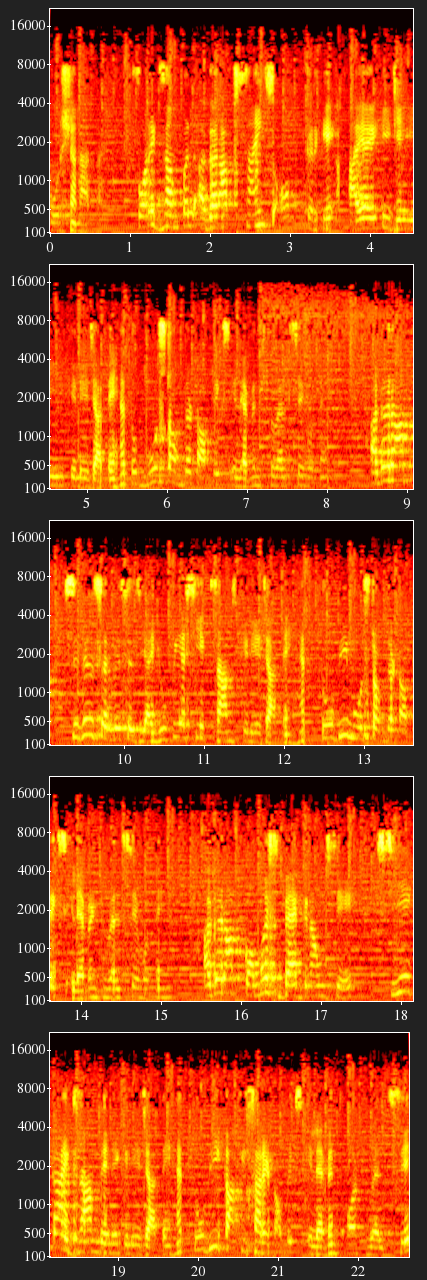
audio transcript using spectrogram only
पोर्शन आता है। फॉर एग्ज़ाम्पल अगर आप साइंस ऑप्ट करके आई आई टी जेई के लिए जाते हैं तो most of the topics eleventh twelfth से होते हैं। अगर आप सिविल सर्विसेज़ या यूपीएससी एग्ज़ाम्स के लिए जाते हैं तो भी most of the topics eleventh twelfth से होते हैं। अगर आप कॉमर्स बैकग्राउंड से सीए का एग्ज़ाम देने के लिए जाते हैं तो भी काफ़ी सारे टॉपिक्स इलेवेंथ और ट्वेल्थ से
